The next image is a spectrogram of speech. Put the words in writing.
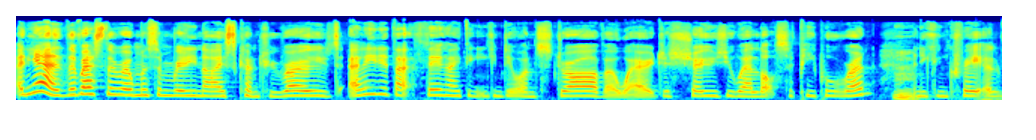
and yeah, the rest of the run was some really nice country roads. Ellie did that thing I think you can do on Strava where it just shows you where lots of people run Hmm. and you can create a,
